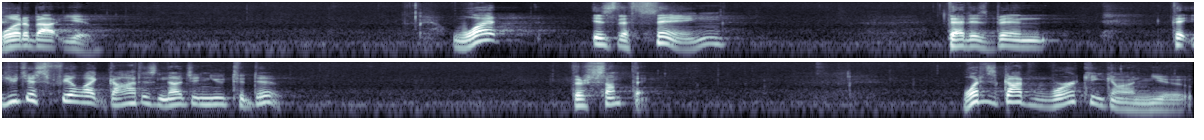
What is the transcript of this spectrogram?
What about you? What is the thing that has been, that you just feel like God is nudging you to do? There's something. What is God working on you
